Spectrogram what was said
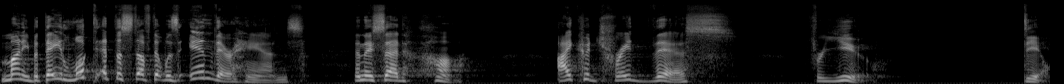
money, but they looked at the stuff that was in their hands and they said, huh I could trade this for you. Deal.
